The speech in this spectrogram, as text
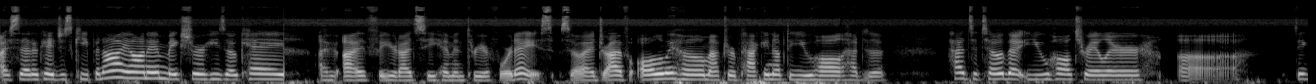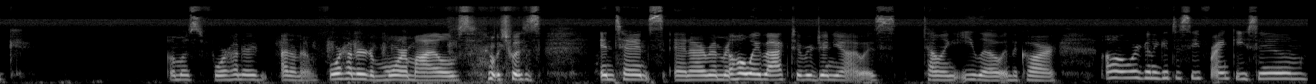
I said, okay, just keep an eye on him, make sure he's okay. I, I figured I'd see him in three or four days. So I drive all the way home after packing up the U-Haul. Had to had to tow that U-Haul trailer. Uh, I think almost 400. I don't know, 400 or more miles, which was intense. And I remember the whole way back to Virginia, I was telling Elo in the car, oh, we're going to get to see Frankie soon.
